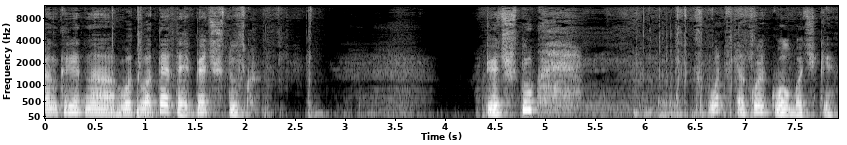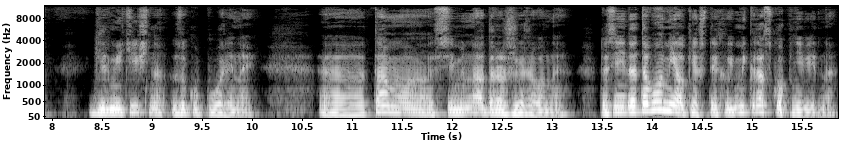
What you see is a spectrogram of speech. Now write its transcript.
конкретно вот, вот это 5 штук. 5 штук вот в такой колбочке, герметично закупоренной. Э, там э, семена дрожжированы. То есть они до того мелкие, что их в микроскоп не видно.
